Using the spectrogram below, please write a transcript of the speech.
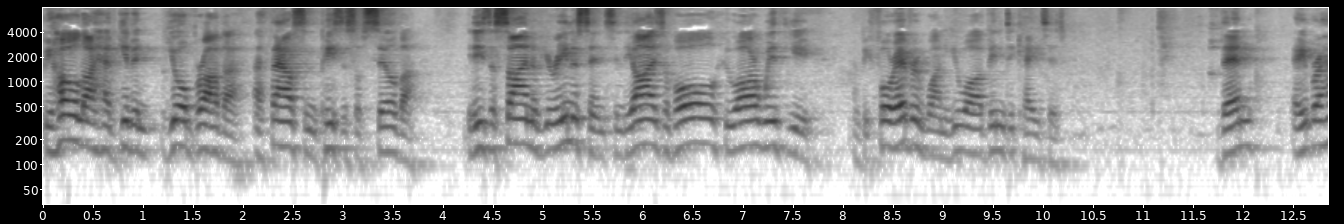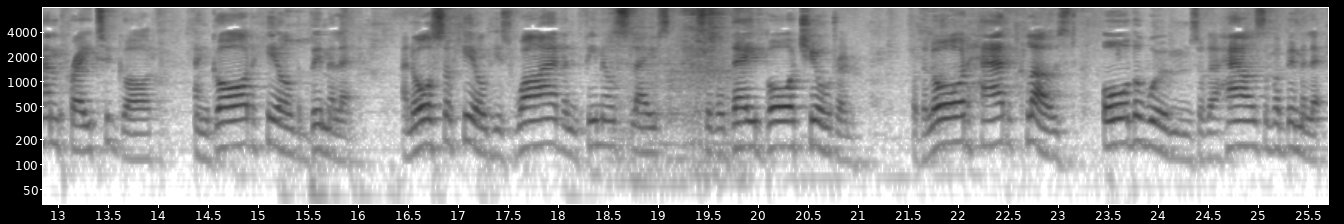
Behold, I have given your brother a thousand pieces of silver. It is a sign of your innocence in the eyes of all who are with you, and before everyone you are vindicated. Then Abraham prayed to God, and God healed Abimelech, and also healed his wife and female slaves, so that they bore children. For the Lord had closed all the wombs of the house of Abimelech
